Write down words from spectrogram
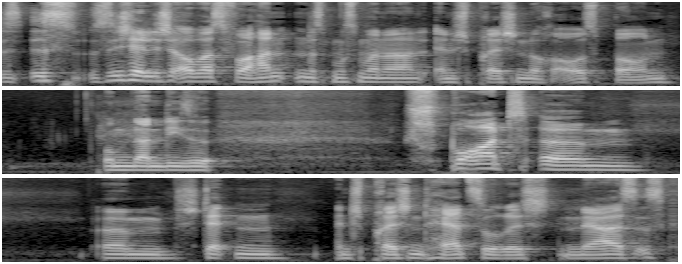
es ist sicherlich auch was vorhanden, das muss man dann entsprechend noch ausbauen, um dann diese Sportstätten ähm, ähm, entsprechend herzurichten. Ja, es ist,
